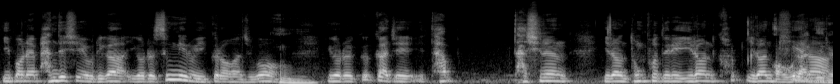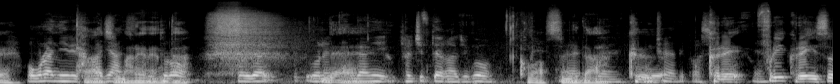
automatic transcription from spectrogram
이번에 반드시 우리가 이거를 승리로 이끌어 가지고 음. 이거를 끝까지 다 다시는 이런 동포들이 이런 커- 이런 억울한 피해나 일을 억울한 일이 당하지 당하지 말아야 않도록. 저희가 이번에 네. 단단히 결집돼 가지고 고맙습니다. 네, 네. 그 뭉쳐야 될것 같습니다. 그래 네. 프리 그레이스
